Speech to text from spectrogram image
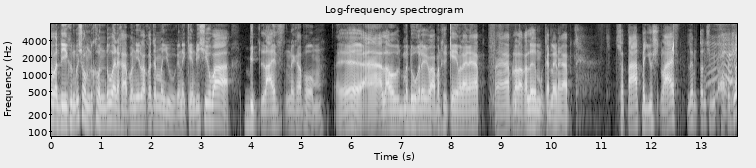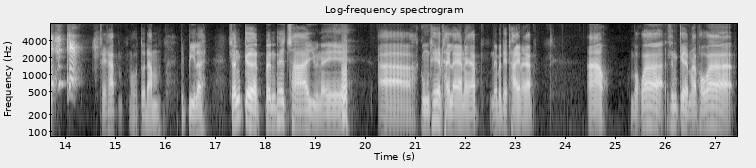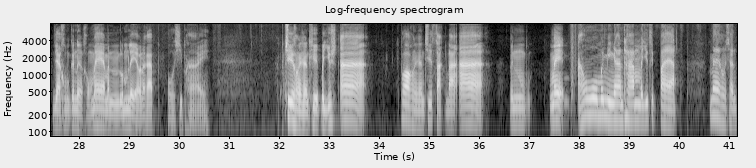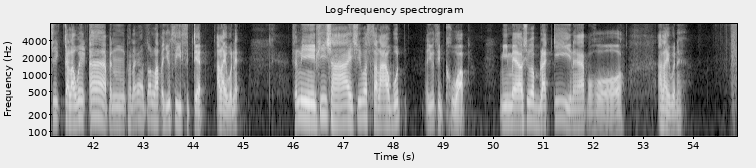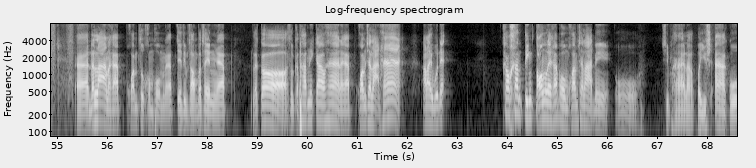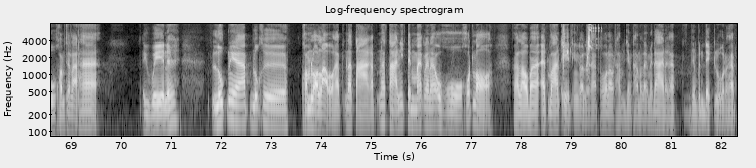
สวัสดีคุณผู้ชมทุกคนด้วยนะครับ วันนี้เราก็จะมาอยู่กันในเกมที่ชื่อว่า Bit Life นะครับผม เอออ่าเรามาดูกันเลยดีกว่ามันคือเกมอะไรนะครับนะครับแล้วเราก็เริ่มกันเลยนะครับ Start ประยุทธ์ Life เริ่มต้นชีวิตของประยุทธ์โอเคครับโอ้โหตัวดำปิดปีเลย ฉันเกิดเป็นเพศชายอยู่ในอ่ากรุงเทพไทยแลนด์นะครับ ในประเทศไทยนะครับอ้าว บอกว่าฉันเกิดมาเพราะว่ายาคุมกำเนิดของแม่มันล้มเหลวนะครับ โอ้ชิบหาย ชื่อของฉันคือประยุทธ์อ้า พ่อของฉันชื่อศักดาอ้า เป็นไม่เอ้าไม่มีงานทำอายุสิบแปดแม่ของฉันชื่อกาลาเวกอ้า เป็นพนักงานต้อนรับอายุสี่สิบเจ็ดอะไรวะเนี่ยฉันมีพี่ชายชื่อว่าสลาวุธ อายุสิบขวบ มีแมวชื่อว่าแบล็กกี้นะครับ โอ้โห อะไรวะเนี่ย ด้านล่างนะครับ ความสุขของผมนะครับ 72%ครับ แล้วก็สุขภาพนี่ 95 นะครับ ความฉลาด 5 อะไรวะเนี่ยเข้าขั้นติงตองเลยครับผมความฉลาดนี่ โอ้ชิบหายแล้วประยุทธ์อากูความฉลาด 5 ไอเวเนะลุกเนี่ยครับลุกคือความหล่อเหล่าครับ หน้าตาครับหน้าตานี่เต็มแม็กเลยนะ โอ้โหโคตรหล่อเรามาแอดวานซ์เอกันก่อนเลยครับ เพราะว่าเราทำยังทำอะไรไม่ได้นะครับ ยังเป็นเด็กอยู่นะครับ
